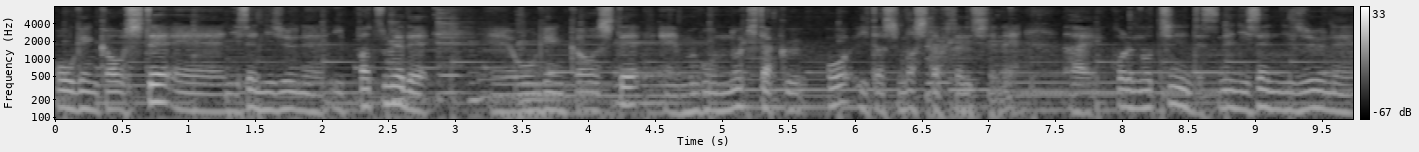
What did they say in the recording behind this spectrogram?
大喧嘩をして、えー、2020年一発目で、えー、大喧嘩をして、えー、無言の帰宅をいたしました。2人してね、はい、これ後にですね2020年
